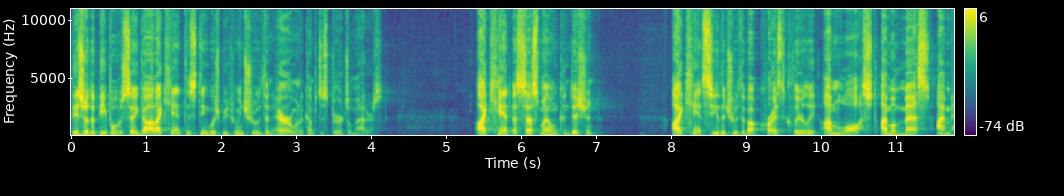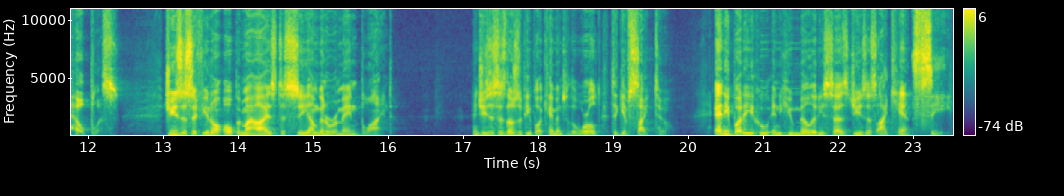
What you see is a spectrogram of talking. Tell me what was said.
These are the people who say, God, I can't distinguish between truth and error when it comes to spiritual matters. I can't assess my own condition. I can't see the truth about Christ clearly. I'm lost. I'm a mess. I'm helpless. Jesus, if you don't open my eyes to see, I'm going to remain blind. And Jesus says, those are the people I came into the world to give sight to. Anybody who in humility says, Jesus, I can't see,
